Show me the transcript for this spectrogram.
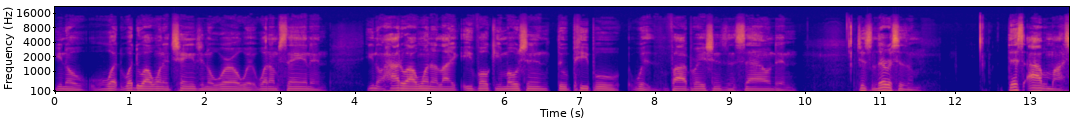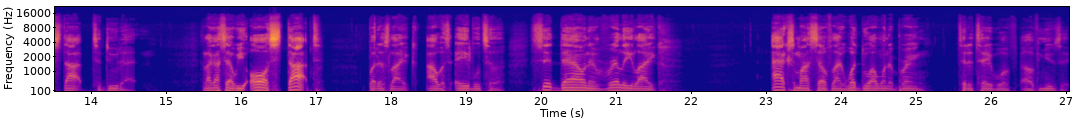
you know, what what do I want to change in the world with what I'm saying? And, you know, how do I want to like evoke emotion through people with vibrations and sound and just lyricism. This album, I stopped to do that. And like I said, we all stopped, but it's like I was able to sit down and really like ask myself, like, what do I want to bring to the table of, of music?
